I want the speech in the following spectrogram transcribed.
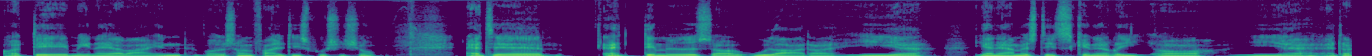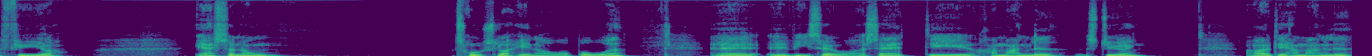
Og det mener jeg var en voldsom fejldisposition. At, øh, at det møde så udarter i øh, ja, nærmest et skænderi, og i, øh, at der fyrer ja, sådan nogle trusler hen over bordet, øh, øh viser jo også, at det har manglet styring, og det har manglet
